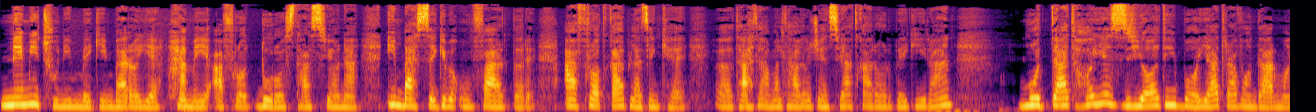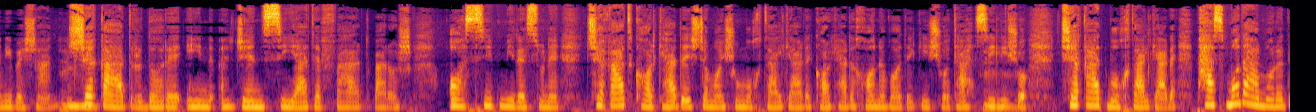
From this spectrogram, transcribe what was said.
نمی‌تونیم بگیم برای همه افراد درست هست یا نه. این بستگی به اون فرد داره. افراد قبل از اینکه تحت عمل تغییر جنسیت قرار بگیرن مدتهای زیادی باید روان درمانی بشن چقدر داره این جنسیت فرد براش آسیب میرسونه. چقدر کارکرد اجتماعیشو مختل کرده کارکرد خانوادگیشو تحصیلیشو چقدر مختل کرده. پس ما در مورد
